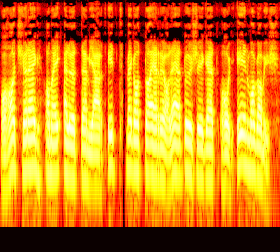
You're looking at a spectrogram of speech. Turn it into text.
A hadsereg, amely előttem járt itt, megadta erre a lehetőséget, ahogy én magam is.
